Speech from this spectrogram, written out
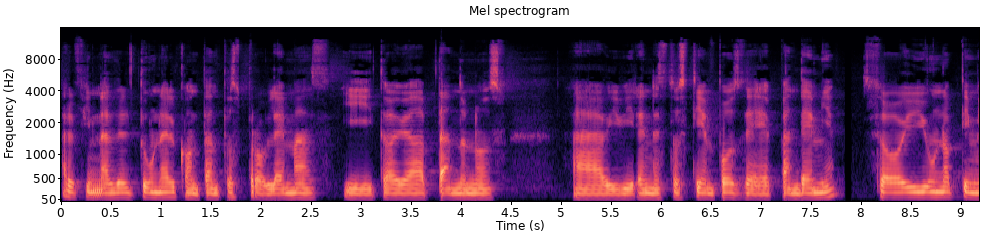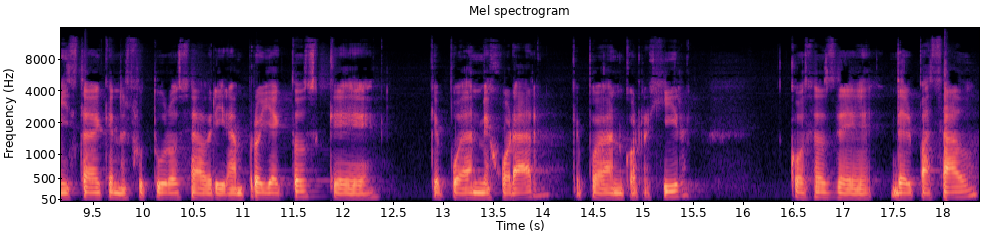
al final del túnel con tantos problemas y todavía adaptándonos a vivir en estos tiempos de pandemia. Soy un optimista de que en el futuro se abrirán proyectos que, que puedan mejorar, que puedan corregir cosas de, del pasado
